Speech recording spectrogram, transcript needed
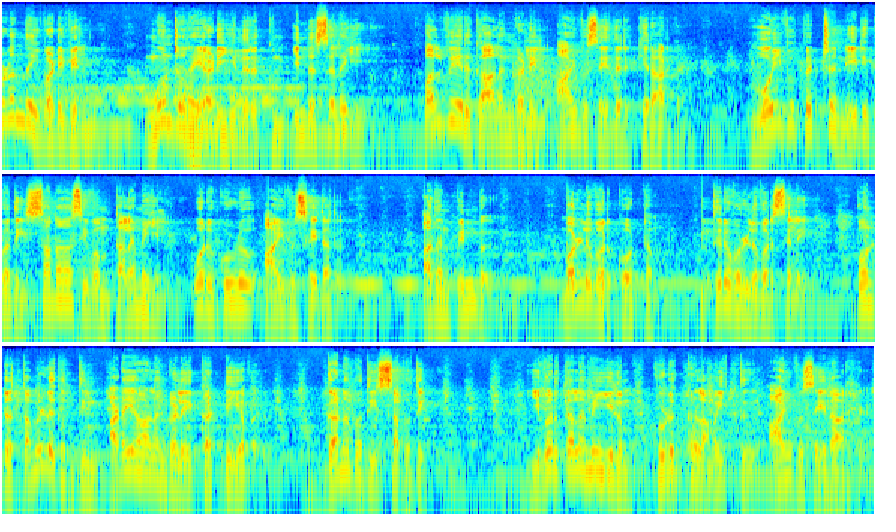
குழந்தை வடிவில் மூன்றரை அடியில் இருக்கும் இந்த சிலையை பல்வேறு காலங்களில் ஆய்வு செய்திருக்கிறார்கள். ஓய்வு பெற்ற நீதிபதி சதாசிவம் தலைமையில் ஒரு குழு ஆய்வு செய்தது. அதன் பின்பு வள்ளுவர் கோட்டம் திருவள்ளுவர் சிலை போன்ற தமிழகத்தின் அடையாளங்களை கட்டியவர் கணபதி சபதி. இவர் தலைமையிலும் குழுக்கள் அமைத்து ஆய்வு செய்தார்கள்.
